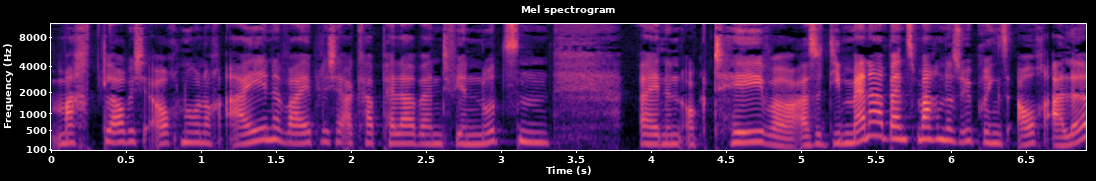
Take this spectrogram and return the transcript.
macht, glaube ich, auch nur noch eine weibliche A cappella-Band, wir nutzen einen Octaver. Also die Männerbands machen das übrigens auch alle,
